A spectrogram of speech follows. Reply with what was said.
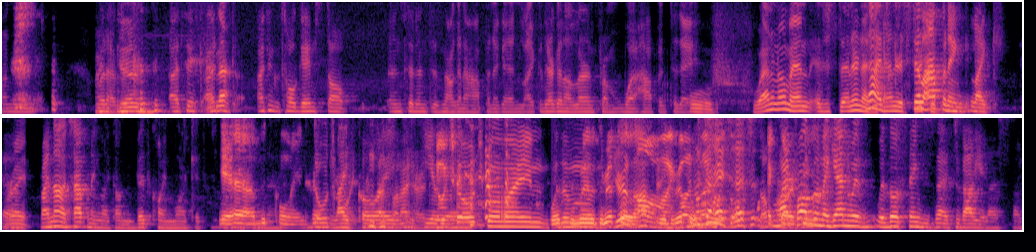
I mean, whatever. Good. I think I think I think this whole GameStop incident is not gonna happen again. Like they're gonna learn from what happened today. Oof. Well, I don't know, man. It's just the internet. no, it's still restrict it. happening. Like uh, Right. right now, it's happening like on the Bitcoin market. yeah, And, uh, Bitcoin. Dogecoin. Litecoin, That's what I heard. Ethereum. Dogecoin. to With, the with, moon. with Ripple. You're with laughing. Oh my Ripple. God. It's, it's, it's, my problem again with with those things is that it's valueless. Like,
